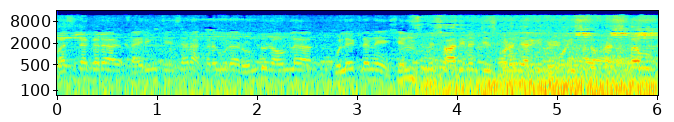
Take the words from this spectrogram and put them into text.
బస్ దగ్గర ఫైరింగ్ చేశారు. అక్కడ కూడా రెండు రౌండ్ల బుల్లెట్లని షెల్స్ని స్వాధీనం చేసుకోవడం జరిగింది పోలీసులు. ప్రస్తుతం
